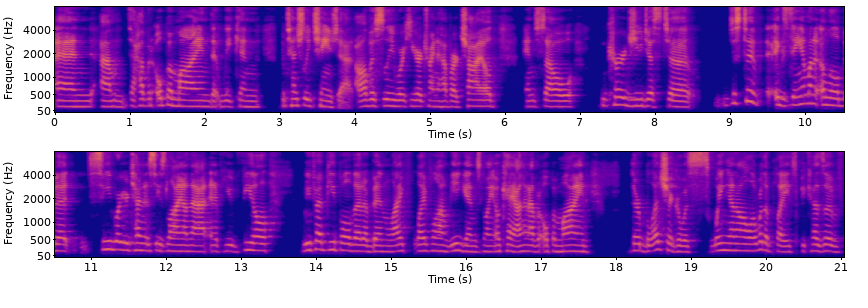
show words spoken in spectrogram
and um, to have an open mind that we can potentially change that. Obviously, we're here trying to have our child. And so encourage you just to just to examine it a little bit, see where your tendencies lie on that. And if you feel we've had people that have been life lifelong vegans going, okay, I'm gonna have an open mind. Their blood sugar was swinging all over the place because of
